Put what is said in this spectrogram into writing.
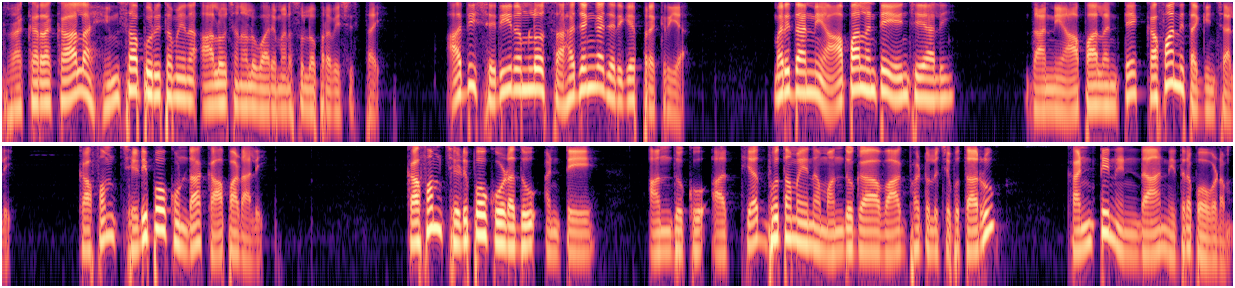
రకరకాల హింసాపూరితమైన ఆలోచనలు వారి మనసులో ప్రవేశిస్తాయి. అది శరీరంలో సహజంగా జరిగే ప్రక్రియ. మరి దాన్ని ఆపాలంటే ఏం చేయాలి? దాన్ని ఆపాలంటే కఫాన్ని తగ్గించాలి. కఫం చెడిపోకుండా కాపాడాలి. కఫం చెడిపోకూడదు అంటే అందుకు అత్యద్భుతమైన మందుగా వాగ్భటులు చెబుతారు కంటి నిండా నిద్రపోవడం.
